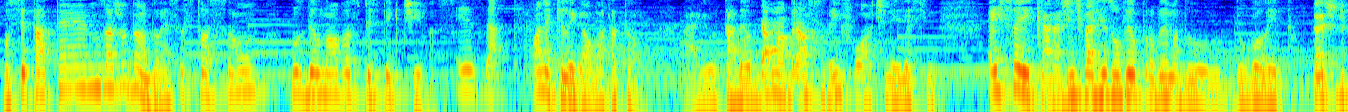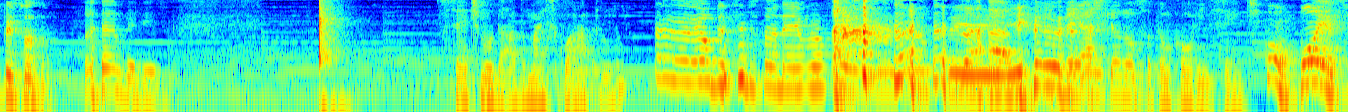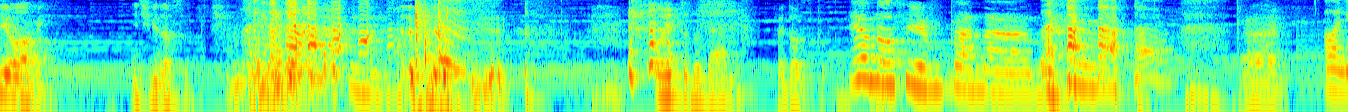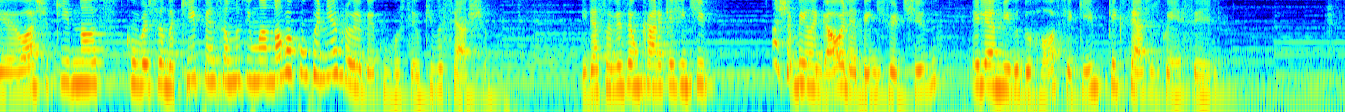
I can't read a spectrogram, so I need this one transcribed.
você está até nos ajudando. Essa situação nos deu novas perspectivas. Exato. Olha que legal, Batatão. Aí o Tardel dá um abraço bem forte nele assim. É isso aí, cara. A gente vai resolver o problema do, do goleto. Teste de persuasão. Beleza. Sete no dado, mais quatro. Eu decepcionei vocês. Eu sei. Bem, acho que eu não sou tão convincente. Compõe esse homem! Intimidação. Oito no dado. Foi 12 tudo. Eu não sirvo pra nada. Ai. Olha, eu acho que nós, conversando aqui, pensamos em uma nova companhia pra beber com você. O que você acha? E dessa vez é um cara que a gente acha bem legal, ele é bem divertido. Ele é amigo do Hoff aqui. O que, que você acha de conhecer ele?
